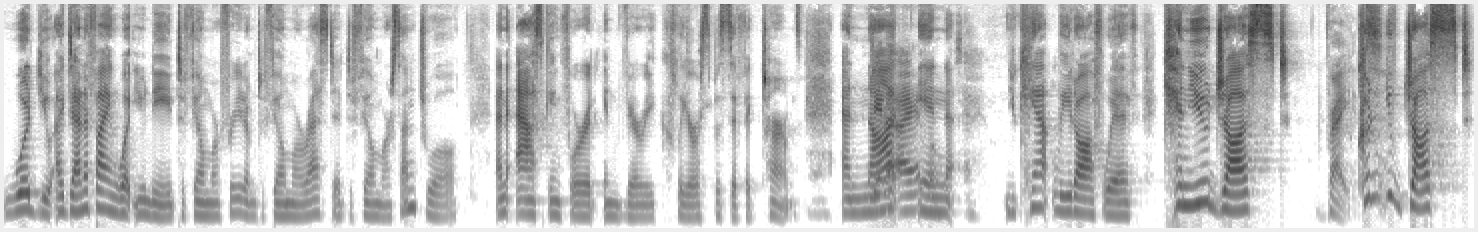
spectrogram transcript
Would you identifying what you need to feel more freedom, to feel more rested, to feel more sensual, and asking for it in very clear, specific terms, and Dana, not I- oh, in. sorry. You can't lead off with, "Can you just?" right. Couldn't you just?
